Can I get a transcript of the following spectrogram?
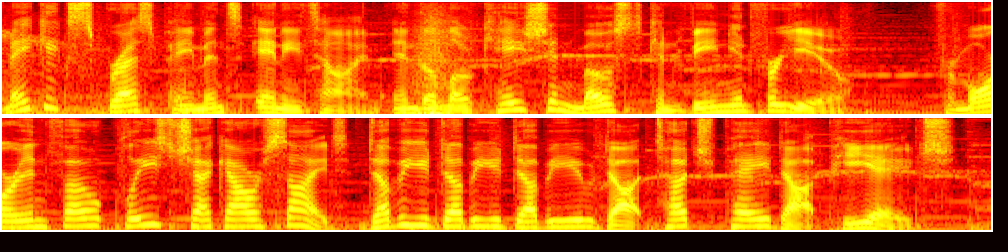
Make express payments anytime in the location most convenient for you. For more info, please check our site www.touchpay.ph.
